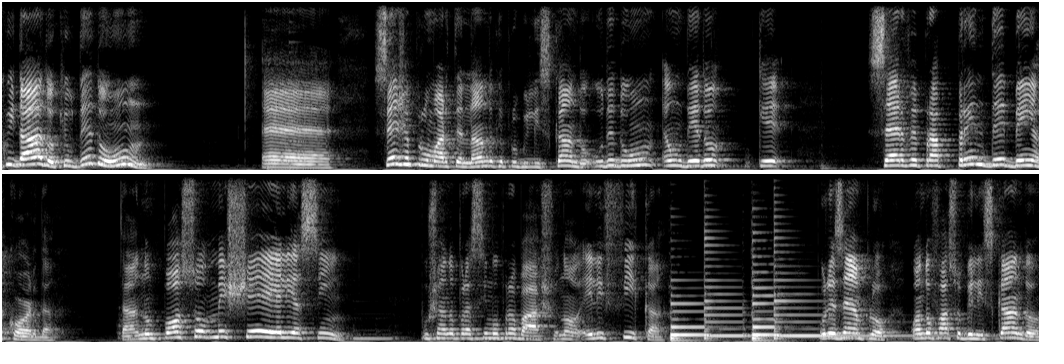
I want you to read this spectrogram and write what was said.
cuidado que o dedo 1 um, é Seja para o martelando que para o beliscando, o dedo 1 um é um dedo que serve para prender bem a corda. Tá? Não posso mexer ele assim, puxando para cima ou para baixo. Não, ele fica. Por exemplo, quando eu faço beliscando,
